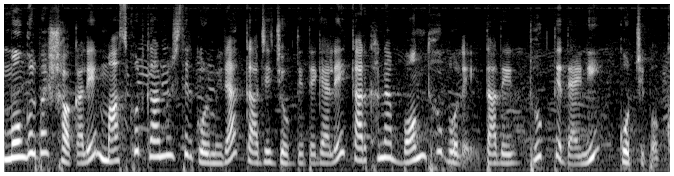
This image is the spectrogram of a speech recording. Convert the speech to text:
মঙ্গলবার সকালে মাস্কট গার্মেন্টসের কর্মীরা কাজে যোগ দিতে গেলে কারখানা বন্ধ বলে তাদের ঢুকতে দেয়নি কর্তৃপক্ষ।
